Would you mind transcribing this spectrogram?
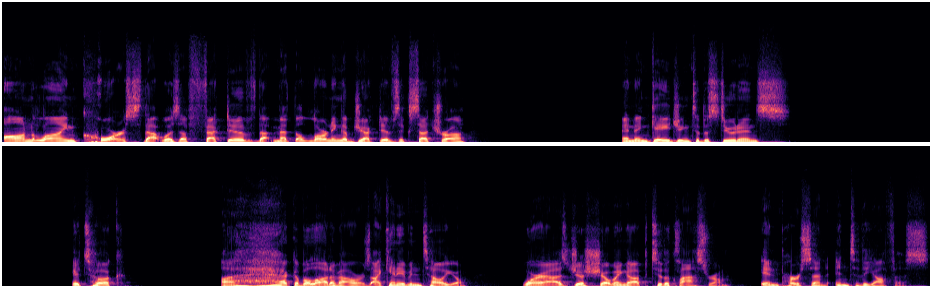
online course that was effective, that met the learning objectives, etc., and engaging to the students. It took a heck of a lot of hours. I can't even tell you. Whereas just showing up to the classroom in person into the office.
